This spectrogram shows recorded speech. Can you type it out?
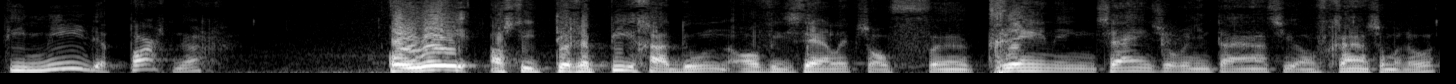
timide partner, OW als die therapie gaat doen of iets dergelijks, of uh, training, zijnsoriëntatie, of gaan ze maar door,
